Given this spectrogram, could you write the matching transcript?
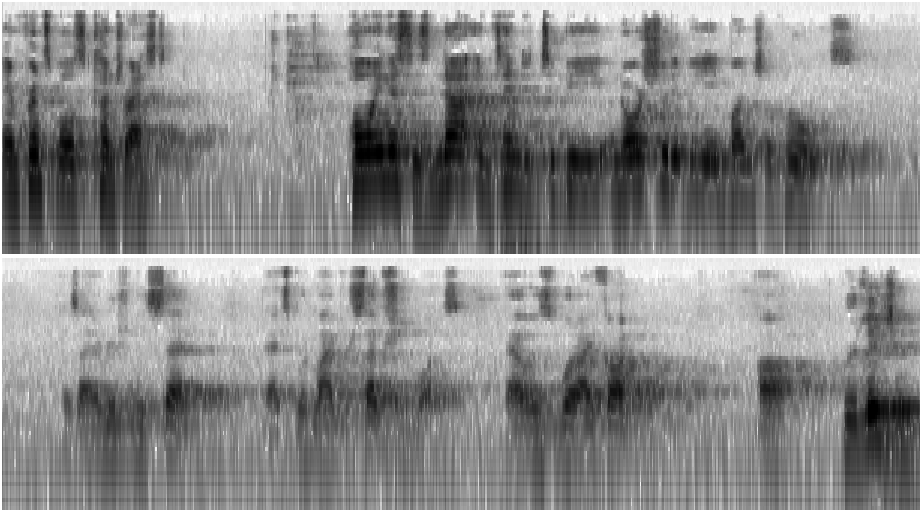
and principles contrasted. Holiness is not intended to be, nor should it be, a bunch of rules. As I originally said, that's what my perception was. That was what I thought uh, religion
